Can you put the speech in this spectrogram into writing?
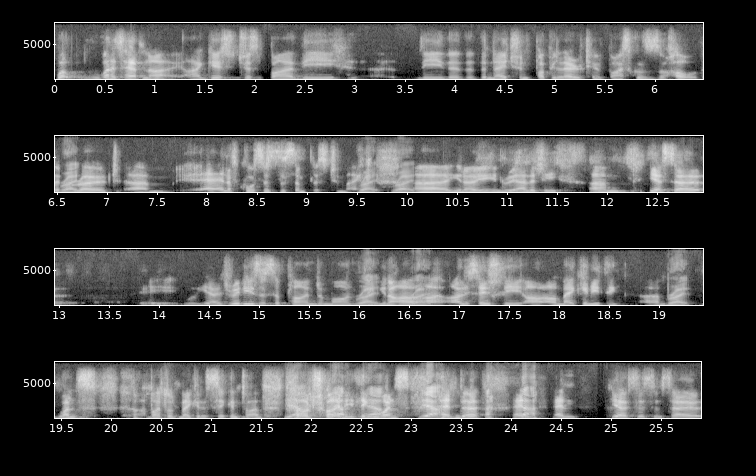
Well, what has happened, I, I guess, just by the, the the the the nature and popularity of bicycles as a whole, that Right. road, um, and of course, it's the simplest to make. Right, right. Uh, you know, in reality, um, yeah. So. Eh, Yeah, it really is a supply and demand. thing. Right, You know, I, right. I, I'll essentially, I'll, I'll make anything. Um, right. Once, I might not make it a second time. Yeah, I'll try yeah, anything yeah, once. yeah. And uh, and and yeah. So, so, so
